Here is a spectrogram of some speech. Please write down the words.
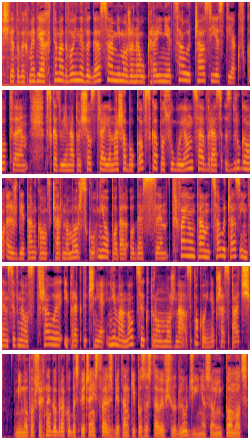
W światowych mediach temat wojny wygasa, mimo że na Ukrainie cały czas jest jak w kotle. Wskazuje na to siostra Jonasza Bukowska, posługująca wraz z drugą Elżbietanką w Czarnomorsku, nieopodal Odessy. Trwają tam cały czas intensywne ostrzały i praktycznie nie ma nocy, którą można spokojnie przespać. Mimo powszechnego braku bezpieczeństwa Elżbietanki pozostały wśród ludzi i niosą im pomoc.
